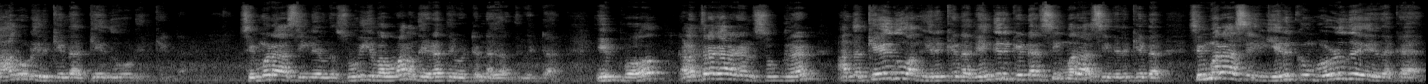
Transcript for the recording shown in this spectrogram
யாரோடு இருக்கின்றார்? கேதுவோடு இருக்கின்றார். சிம்ம ராசியில் இருந்த சூரிய பகவான் அந்த இடத்தை விட்டு நகர்ந்து விட்டார். இப்போ கலத்திரகாரகன் சுக்ரன் அந்த கேது அங்கு இருக்கின்றார். எங்க இருக்கின்றார்? சிம்மராசியில் இருக்கின்றார். சிம்மராசியில் இருக்கும் பொழுது இந்த க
